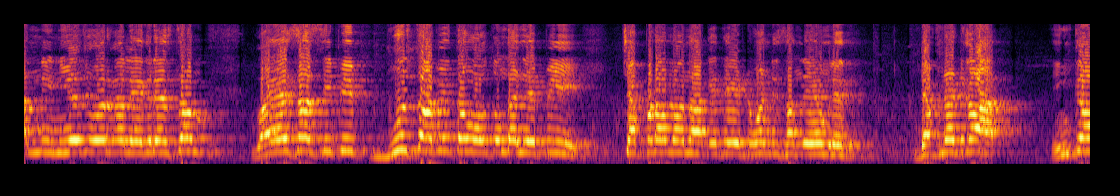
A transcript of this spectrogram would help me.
అన్ని నియోజకవర్గాలు ఎగరేస్తాం. వైఎస్ఆర్సీపీ భూస్థాపితం అవుతుందని చెప్పి చెప్పడంలో నాకైతే ఎటువంటి సందేహం లేదు. డెఫినెట్గా ఇంకా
